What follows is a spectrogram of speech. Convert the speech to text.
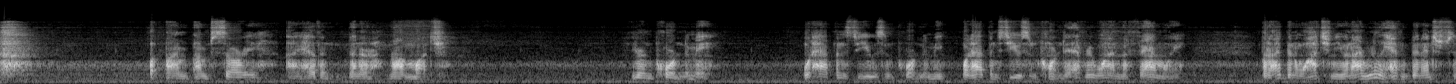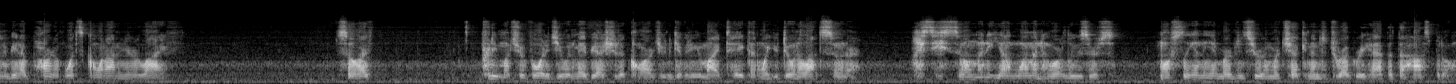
I'm, I'm sorry I haven't been not much. You're important to me. What happens to you is important to me. What happens to you is important to everyone in the family. But I've been watching you, and I really haven't been interested in being a part of what's going on in your life. So I've pretty much avoided you, and maybe I should have cornered you and given you my take on what you're doing a lot sooner. I see so many young women who are losers, mostly in the emergency room or checking into drug rehab at the hospital.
